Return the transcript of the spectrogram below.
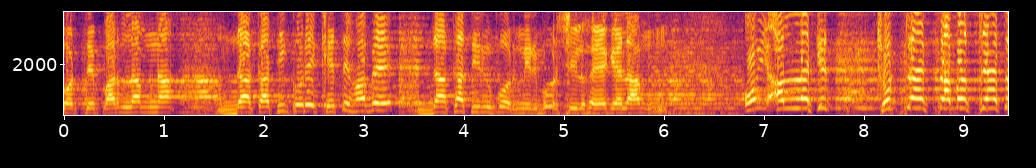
করতে পারলাম না। ডাকাতি করে খেতে হবে, ডাকাতির উপর নির্ভরশীল হয়ে গেলাম। ওই আল্লাহকে ছোট্ট একটা বাচ্চা এত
